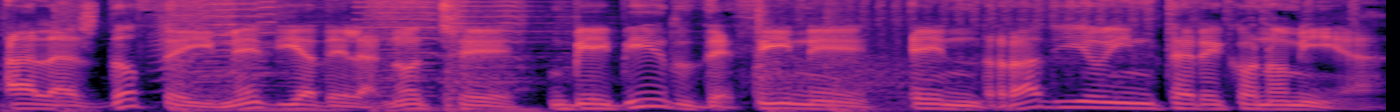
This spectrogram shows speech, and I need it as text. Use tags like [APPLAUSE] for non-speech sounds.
A las doce y media de la noche, Vivir de Cine en Radio Intereconomía.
